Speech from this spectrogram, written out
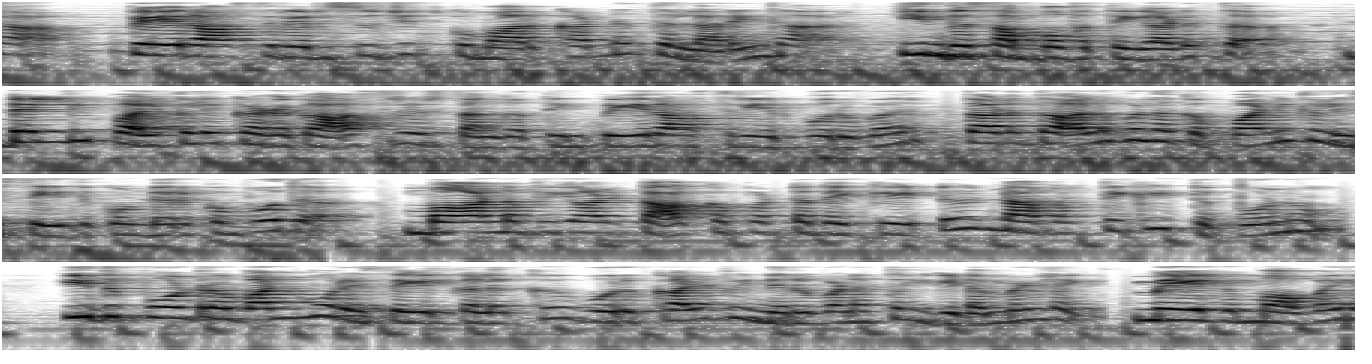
ஜா பேராசிரியர் சுஜித்குமார் கன்னத்தில் அறிந்தார். இந்த சம்பவத்தை அடுத்து டெல்லி பல்கலைக்கழக ஆசிரியர் சங்கத்தின் பேராசிரியர் ஒருவர் தனது அலுவலக பணிகளை செய்து கொண்டிருக்கும் போது மாணவியால் தாக்கப்பட்டதை கேட்டு நாங்கள் திகைத்து போனோம். இது போன்ற வன்முறை செயல்களுக்கு ஒரு கல்வி நிறுவனத்தில் இடமில்லை. மேலும் அவை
